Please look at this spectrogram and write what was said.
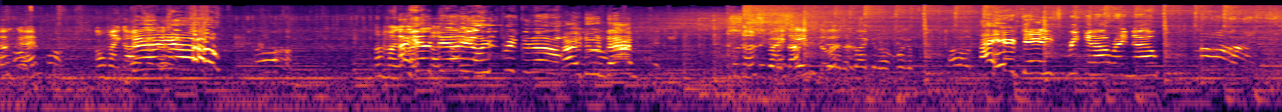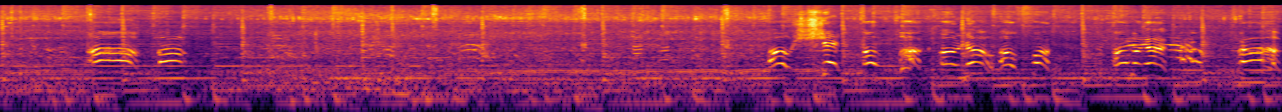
Oh my god. Daniel! Oh my god. I hear so Daniel, he's freaking out! I do that. So spicy. I hear Danny's freaking out right now. Oh, oh, oh. Oh shit! Oh fuck! Oh no! Oh fuck! Oh my god! Oh!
